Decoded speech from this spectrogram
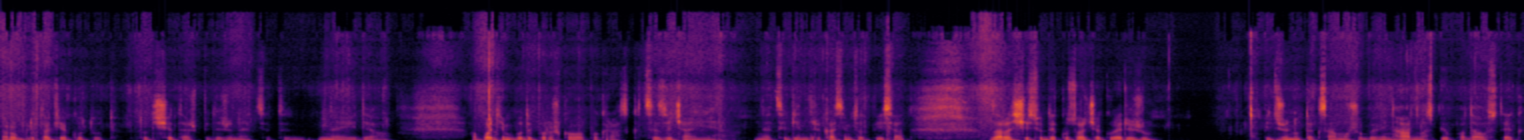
Роблю так, як отут. Тут ще теж підженеться, це не ідеал. А потім буде порошкова покраска. Це звичайні е, циліндри К750. Зараз ще сюди кусочок виріжу. Піджену так само, щоб він гарно співпадав стик.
